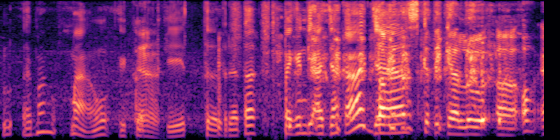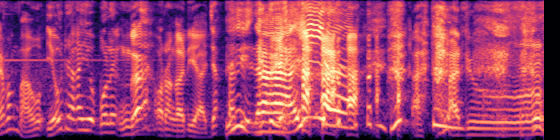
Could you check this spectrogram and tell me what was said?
lu emang mau ikut Nah. gitu? Ternyata pengen diajak aja. Tapi terus ketika lu eh, oh emang mau ya udah ayo boleh enggak orang nggak diajak tadi Ih, nah, iya. Ah, aduh.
